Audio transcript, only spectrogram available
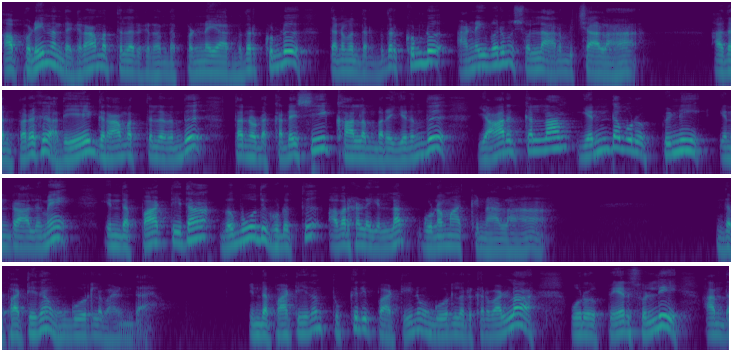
அப்படின்னு அந்த கிராமத்தில் இருக்கிற அந்த பெண்ணையார் முதற்கொண்டு தனவந்தர் முதற்கொண்டு அனைவரும் சொல்ல ஆரம்பித்தாளாம் அதன் பிறகு அதே கிராமத்திலிருந்து தன்னோட கடைசி காலம் வரை இருந்து யாருக்கெல்லாம் எந்த ஒரு பிணி என்றாலுமே இந்த பாட்டி தான் விபூதி கொடுத்து அவர்களை எல்லாம் குணமாக்கினாளாம். இந்த பாட்டி தான் உங்கள் ஊரில் வாழ்ந்த. இந்த பாட்டி தான் துக்கிரி பாட்டின்னு உங்கள் ஊரில் இருக்கிறவாள்லாம் ஒரு பேர் சொல்லி அந்த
